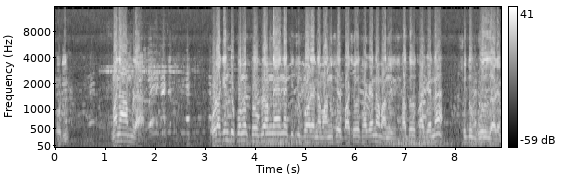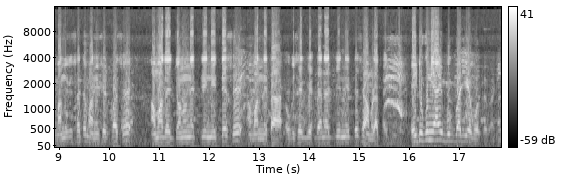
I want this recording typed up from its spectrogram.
করি। মানে আমরা। ওরা কিন্তু কোনো প্রোগ্রাম নেয় না, কিছু করে না। মানুষের পাশেও থাকে না, মানুষের সাথেও থাকে না। শুধু ভুল ধরে। মানুষের সাথে, মানুষের পাশে, আমাদের জননেত্রীর নির্দেশে, আমার নেতা অভিষেক ব্যানার্জির নির্দেশে আমরা থাকি। এইটুকুনি আমি বুক বাজিয়ে বলতে পারি।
